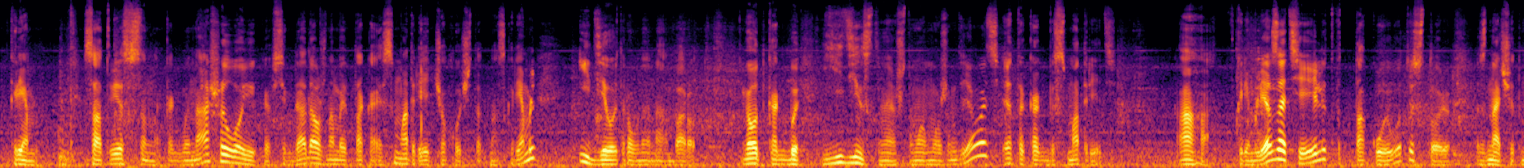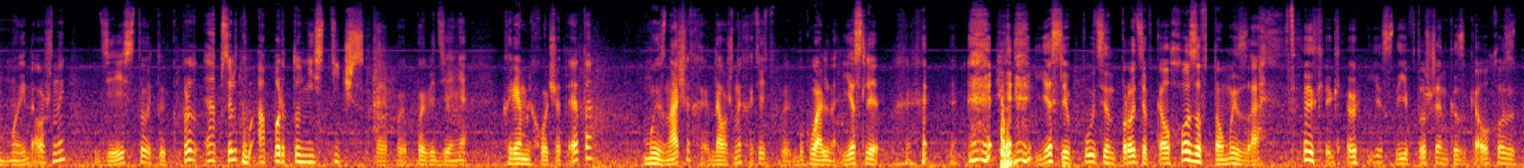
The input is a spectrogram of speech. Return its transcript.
Кремль. Соответственно, как бы наша логика всегда должна быть такая, смотреть, что хочет от нас Кремль, и делать ровно наоборот. Вот как бы единственное, что мы можем делать, это как бы смотреть. Ага, в Кремле затеяли вот такую вот историю. Значит, мы должны действовать. Абсолютно оппортунистическое поведение. Кремль хочет это, мы, значит, должны хотеть буквально. Если, если Путин против колхозов, то мы за. если Евтушенко за колхозы,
